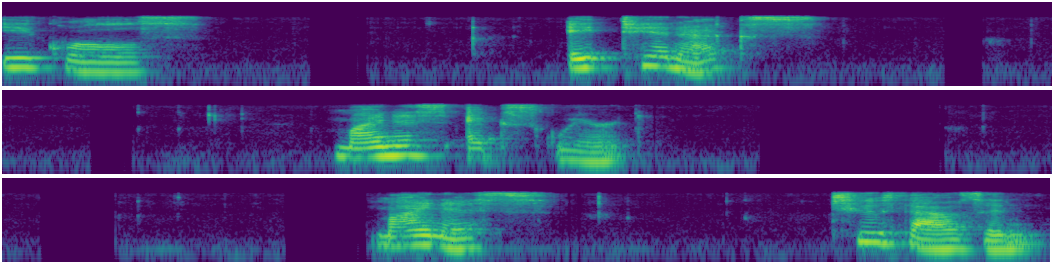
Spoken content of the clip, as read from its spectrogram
equals 810x minus x squared minus 2000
